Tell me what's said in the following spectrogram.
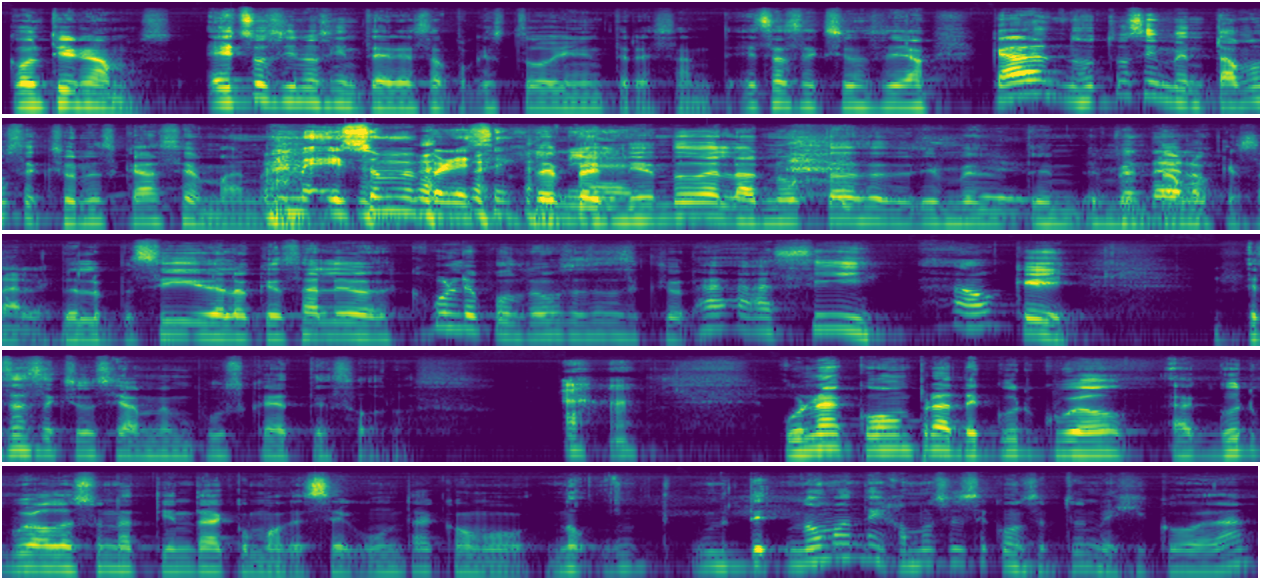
continuamos. Esto sí nos interesa porque estuvo bien interesante. Esta sección se llama. Cada, nosotros inventamos secciones cada semana. Eso me parece genial. Dependiendo de las notas, inventamos. de lo que sale. sí, de lo que sale. ¿Cómo le pondremos a esa sección? Ah, sí. Ah, ok. Esa sección se llama En Busca de Tesoros. Ajá. Una compra de Goodwill. Uh, Goodwill es una tienda como de segunda, como... No, no manejamos ese concepto en México, ¿verdad?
